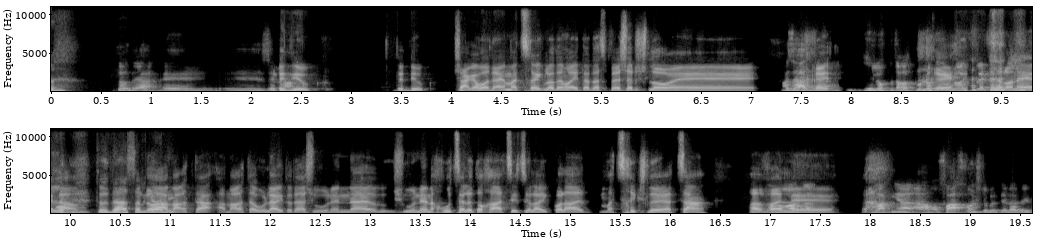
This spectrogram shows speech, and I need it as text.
אתה יודע, אה, זה ככה. בדיוק, בדיוק. שאגב, הוא עדיין מצחיק, לא יודע אם ראית את הספיישל שלו, אה, מה זה לא- לא- לא יפה. זה לא נעלם. תודה, סלגני. לא, אמרת, אמרת אולי, אתה יודע, שהוא עונן- החוצה לתוך העציץ, אולי כל המצחיק שלו יצא, אבל... אה, רק נהיה- המופע האחרון שלו בתל אביב,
